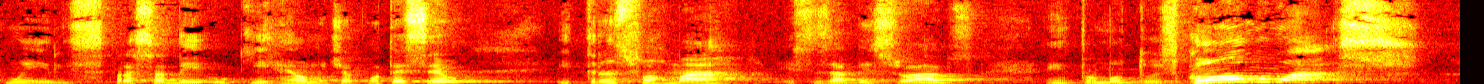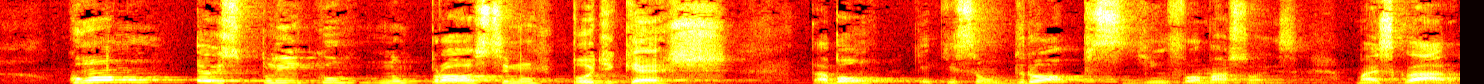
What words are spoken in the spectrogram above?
com eles para saber o que realmente aconteceu e transformar esses abençoados em promotores. Como, mas? Como eu explico no próximo podcast, tá bom? Que aqui são drops de informações. Mas claro,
